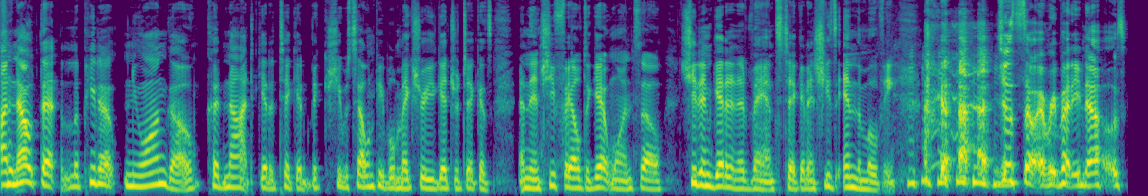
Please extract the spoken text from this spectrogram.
A note that Lupita Nyong'o could not get a ticket because she was telling people make sure you get your tickets, and then she failed to get one, so she didn't get an advance ticket, and she's in the movie. Just so everybody knows.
